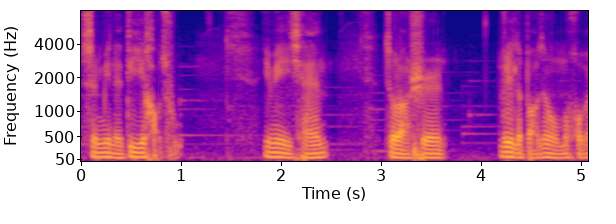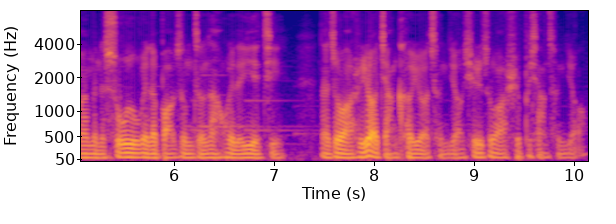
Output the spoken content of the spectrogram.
生病的第一好处，因为以前。周老师为了保证我们伙伴们的收入，为了保证整场会的业绩，那周老师又要讲课又要成交。其实周老师不想成交，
